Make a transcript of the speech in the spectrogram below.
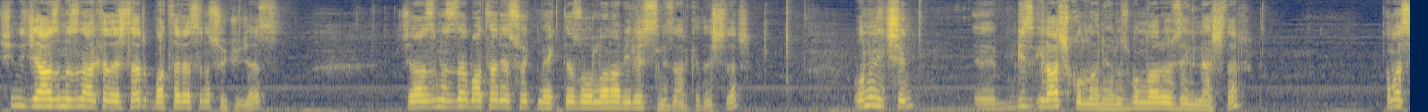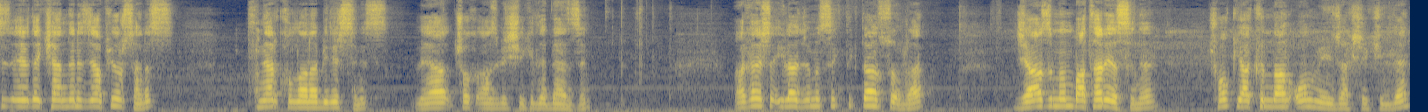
Şimdi cihazımızın arkadaşlar bataryasını sökeceğiz. Cihazımızda batarya sökmekte zorlanabilirsiniz arkadaşlar. Onun için e, biz ilaç kullanıyoruz. Bunlar özel ilaçlar. Ama siz evde kendiniz yapıyorsanız tiner kullanabilirsiniz. Veya çok az bir şekilde benzin. Arkadaşlar ilacımı sıktıktan sonra cihazımın bataryasını çok yakından olmayacak şekilde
